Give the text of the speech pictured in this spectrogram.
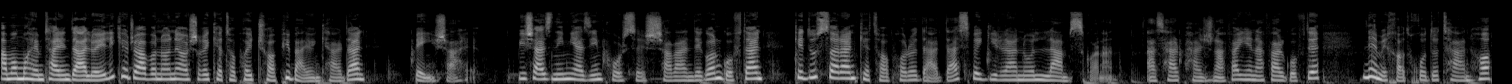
اما مهمترین دلایلی که جوانان عاشق کتاب های چاپی بیان کردن به این شهره بیش از نیمی از این پرسش شوندگان گفتن که دوست دارن کتاب ها رو در دست بگیرن و لمس کنن. از هر پنج نفر یه نفر گفته نمی‌خواد خودو تنها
